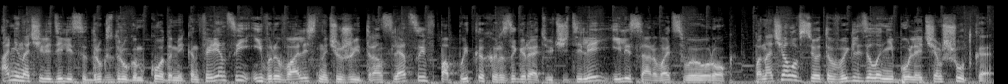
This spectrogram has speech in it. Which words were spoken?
Они начали делиться друг с другом кодами конференций и врывались на чужие трансляции в попытках разыграть учителей или сорвать свой урок. Поначалу все это выглядело не более чем шутка.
